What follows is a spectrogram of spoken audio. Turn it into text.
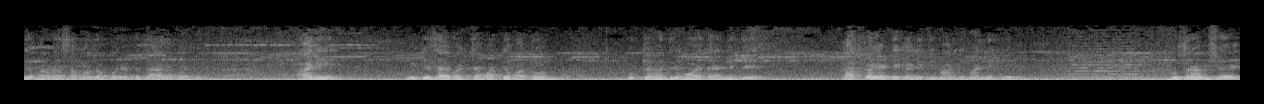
ते मराठा समाजापर्यंत जायला पाहिजे. आणि विखे साहेबांच्या माध्यमातून मुख्यमंत्री महोदयांनी ते तात्काळ या ठिकाणी ती मागणी मान्य केली. दुसरा विषय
